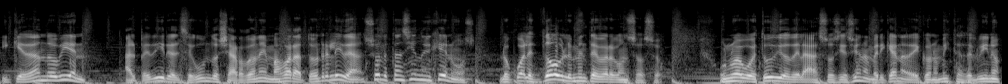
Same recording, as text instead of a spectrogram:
y quedando bien al pedir el segundo chardonnay más barato, en realidad solo están siendo ingenuos, lo cual es doblemente vergonzoso. Un nuevo estudio de la Asociación Americana de Economistas del Vino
